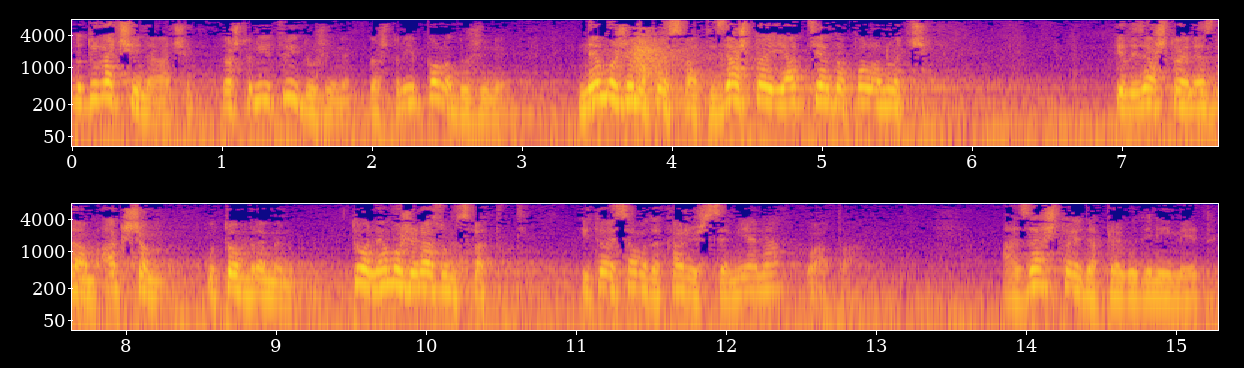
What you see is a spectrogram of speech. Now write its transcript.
na drugačiji način. Zašto nije tri dužine? Zašto nije pola dužine? Ne možemo to shvatiti. Zašto je jacija do pola noći? Ili zašto je, ne znam, akšam u tom vremenu? To ne može razum shvatiti. I to je samo da kažeš semijena u apa. A zašto je da pregodini imetak?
